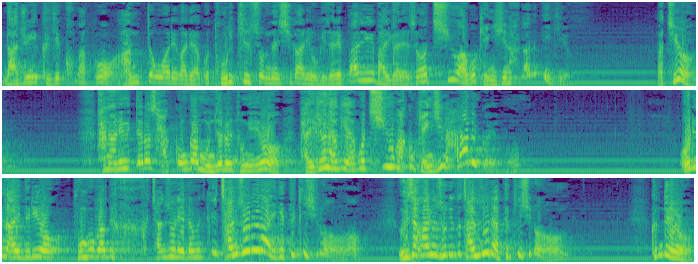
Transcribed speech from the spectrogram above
나중에 그게 커갖고 암덩어리가 돼갖고 돌이킬 수 없는 시간이 오기 전에 빨리 발견해서 치유하고 갱신하라는 얘기예요. 맞지요? 하나님이 때로 사건과 문제를 통해요 발견하게 하고 치유받고 갱신하라는 거예요. 어린 아이들이요 부모가 잔소리에 되면 그게 잔소리라 이게 듣기 싫어. 의사가 하는 소리도 잔소리야 듣기 싫어. 근데요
